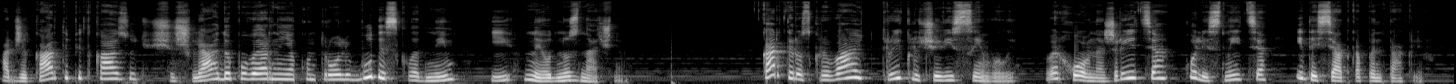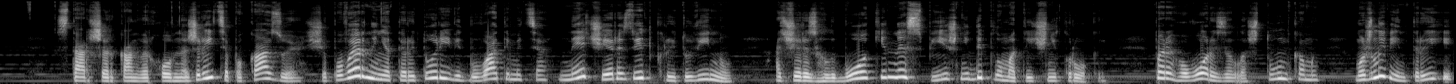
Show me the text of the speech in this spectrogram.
адже карти підказують, що шлях до повернення контролю буде складним і неоднозначним. Карти розкривають три ключові символи: Верховна Жриця, Колісниця і десятка пентаклів. Старший аркан Верховна Жриця показує, що повернення територій відбуватиметься не через відкриту війну, а через глибокі, неспішні дипломатичні кроки, переговори за лаштунками, можливі інтриги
